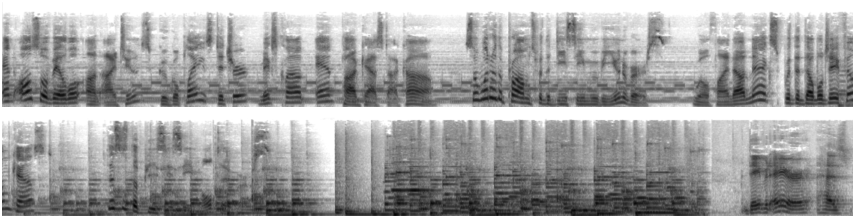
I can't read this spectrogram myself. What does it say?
and also available on iTunes, Google Play, Stitcher, Mixcloud, and Podcast.com. So, what are the problems with the DC movie universe? We'll find out next with the Double J Filmcast. This is the PCC Multiverse. David Ayer has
